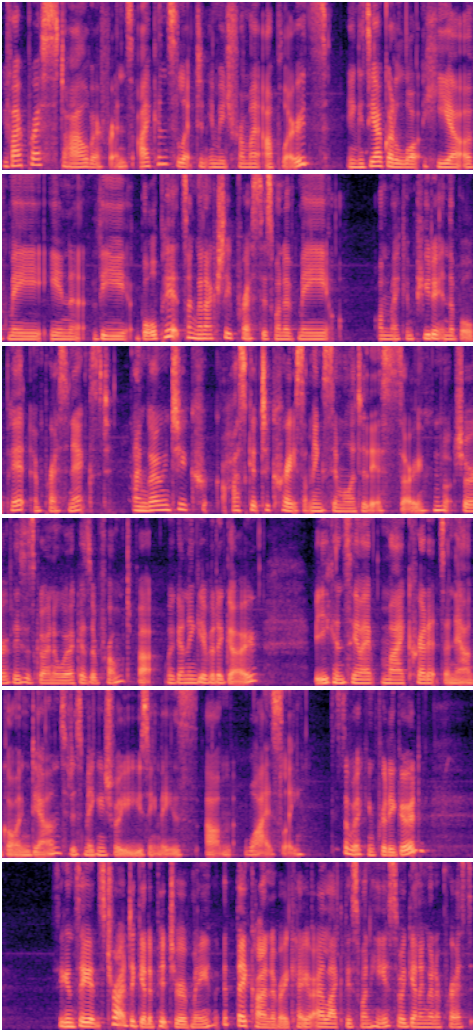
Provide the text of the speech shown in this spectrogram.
If I press style reference, I can select an image from my uploads. You can see I've got a lot here of me in the ball pit. So I'm going to actually press this one of me on my computer in the ball pit and press next. I'm going to ask it to create something similar to this. So I'm not sure if this is going to work as a prompt, but we're going to give it a go. But you can see my, my credits are now going down. So just making sure you're using these um, wisely. These are working pretty good. So you can see it's tried to get a picture of me. They're kind of okay. I like this one here. So again, I'm going to press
